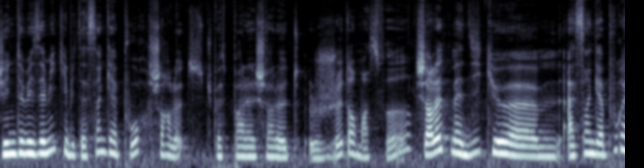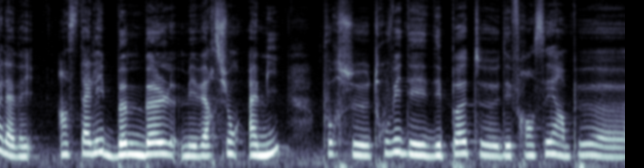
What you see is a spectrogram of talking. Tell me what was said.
J'ai une de mes amies qui habite à Singapour, Charlotte. Si tu passes par là, Charlotte, je t'embrasse fort. Charlotte m'a dit que euh, à Singapour, elle avait installé Bumble, mes versions amies, pour se trouver des, potes, euh, des Français un peu euh,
